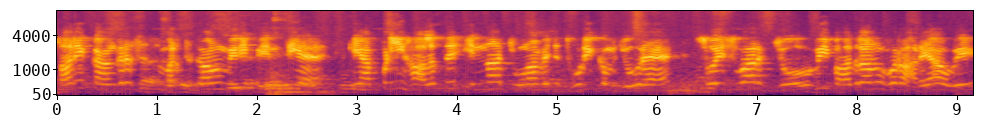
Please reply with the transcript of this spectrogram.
ਸਾਰੇ ਕਾਂਗਰਸ ਸਮਰਥਕਾਂ ਨੂੰ ਮੇਰੀ ਬੇਨਤੀ ਹੈ ਕਿ ਆਪਣੀ ਹਾਲਤ ਇਹਨਾਂ ਚੋਣਾਂ ਵਿੱਚ ਥੋੜੀ ਕਮਜ਼ੋਰ ਹੈ। ਸੋ ਇਸ ਵਾਰ ਜੋ ਵੀ ਬਾਦਲਾਂ ਨੂੰ ਹਰਾ ਰਿਹਾ ਹੋਵੇ,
